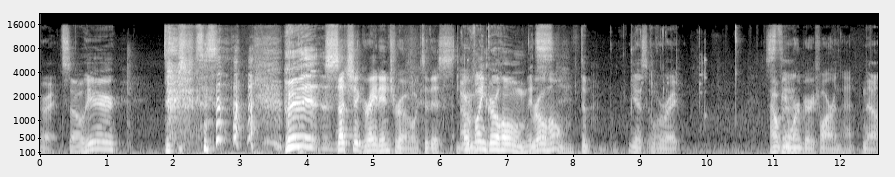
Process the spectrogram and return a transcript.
All right, so here. Such a great intro to this. We're playing Grow Home. Grow Home. The yes, overwrite. I hope you weren't very far in that. No,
